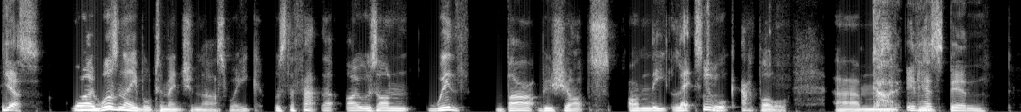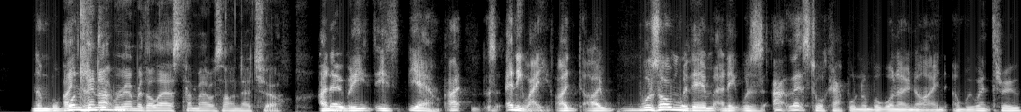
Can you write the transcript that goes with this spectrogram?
Yes. what I wasn't able to mention last week was the fact that I was on with Bart Busschots on the Let's Hmm. Talk Apple. Um, God, it has been. number one. I cannot remember the last time I was on that show. I know, but he, he's yeah. I, anyway, I I was on with him, and it was at Let's Talk Apple number one hundred nine, and we went through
